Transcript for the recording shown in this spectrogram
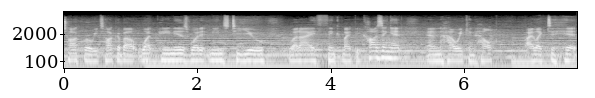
talk where we talk about what pain is, what it means to you, what I think might be causing it, and how we can help. I like to hit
